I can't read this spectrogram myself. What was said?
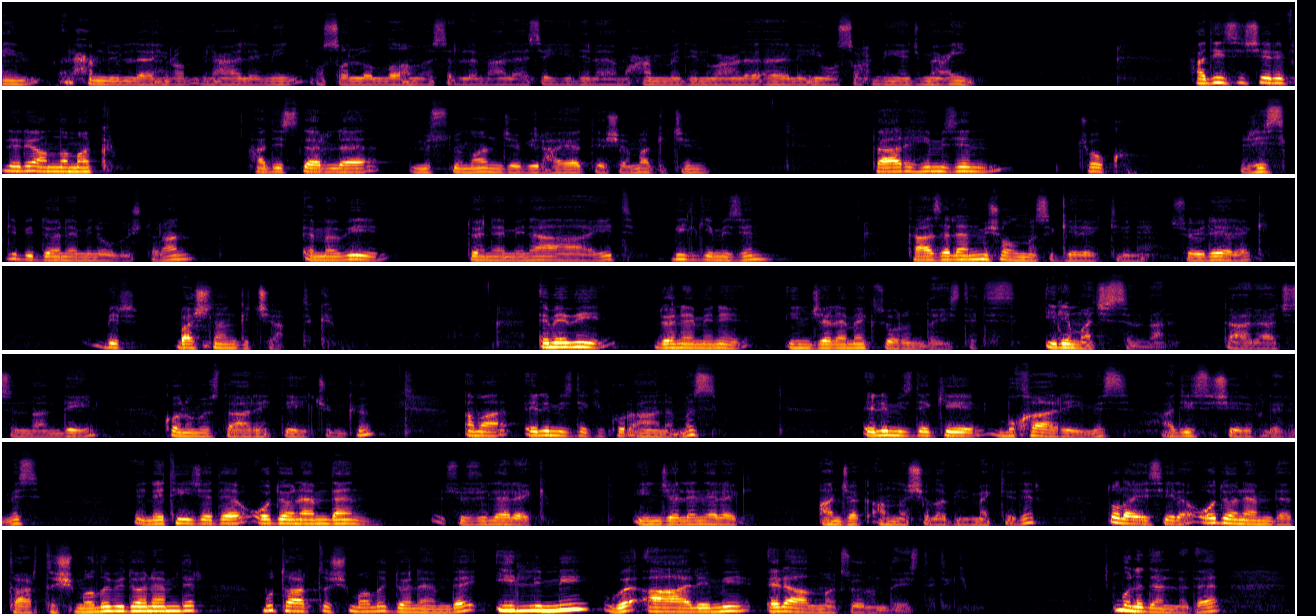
Bismillahirrahmanirrahim. Elhamdülillahi Rabbil alemin. Ve sallallahu ve sellem ala seyyidina Muhammedin ve ala alihi ve sahbihi ecma'in. Hadis-i şerifleri anlamak, hadislerle Müslümanca bir hayat yaşamak için tarihimizin çok riskli bir dönemini oluşturan Emevi dönemine ait bilgimizin tazelenmiş olması gerektiğini söyleyerek bir başlangıç yaptık. Emevi dönemini incelemek zorundayız dediz. İlim açısından, tarih açısından değil. Konumuz tarih değil çünkü. Ama elimizdeki Kur'an'ımız, elimizdeki Bukhari'miz, hadis-i şeriflerimiz, e, neticede o dönemden süzülerek, incelenerek ancak anlaşılabilmektedir. Dolayısıyla o dönemde tartışmalı bir dönemdir. Bu tartışmalı dönemde ilmi ve alimi ele almak zorundayız dedik. Bu nedenle de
